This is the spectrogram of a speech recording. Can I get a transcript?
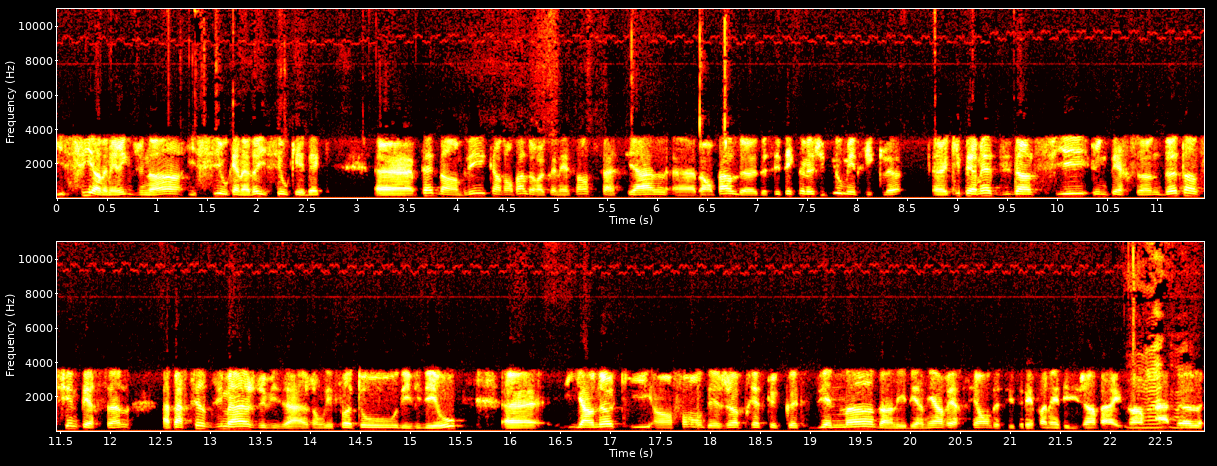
ici en Amérique du Nord, ici au Canada, ici au Québec. peut-être d'emblée, quand on parle de reconnaissance faciale, ben, on parle de, de ces technologies biométriques là qui permettent d'identifier une personne, d'authentifier une personne à partir d'images de visage, donc des photos, des vidéos. Euh, il y en a qui en font déjà presque quotidiennement dans les dernières versions de ces téléphones intelligents, par exemple. Apple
